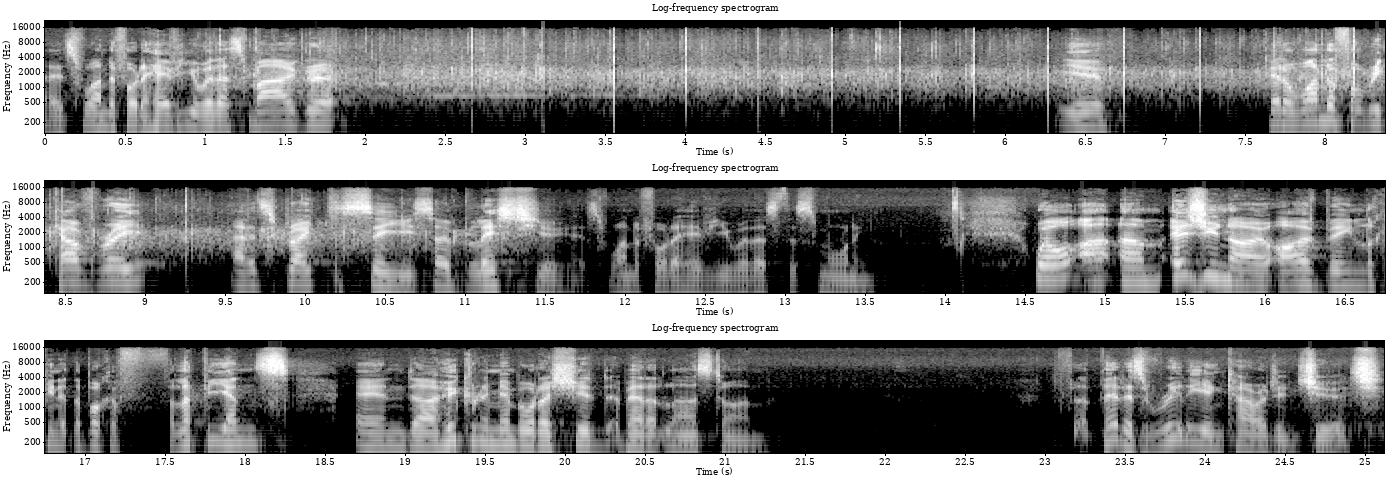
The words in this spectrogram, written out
It's wonderful to have you with us, Margaret. You had a wonderful recovery, and it's great to see you. So bless you. It's wonderful to have you with us this morning. Well, uh, um, as you know, I've been looking at the book of Philippians, and uh, who can remember what I shared about it last time? That is really encouraging, church.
